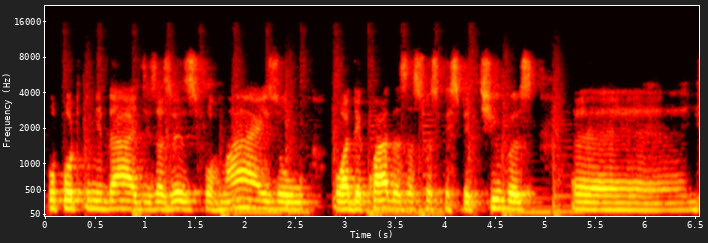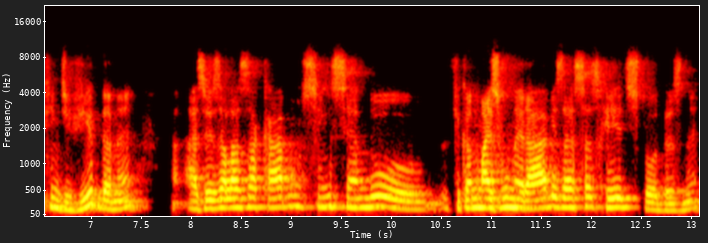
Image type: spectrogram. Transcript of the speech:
oportunidades, às vezes formais formais ou, ou adequadas às suas perspectivas, é, enfim, de vida, né? Às vezes elas acabam sim sendo ficando mais vulneráveis a essas redes todas, né?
